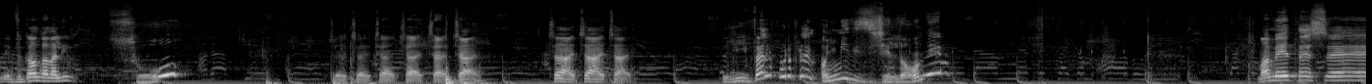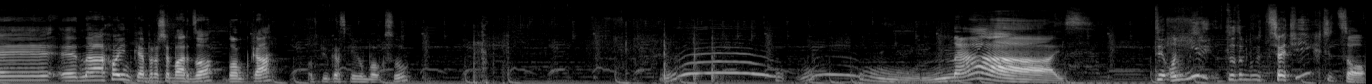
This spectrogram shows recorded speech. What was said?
Wygląda na li... Co? Czekaj, czekaj, czekaj, czekaj, czekaj, czekaj. Czekaj, czekaj, czekaj. Liverpool? Oni mieli z zielonym? Mamy też e, e, na choinkę, proszę bardzo, bombka od piłkarskiego boksu. Nice! Ty, oni. To, to był trzeci ich, czy co?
